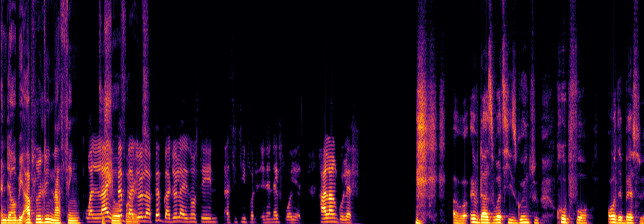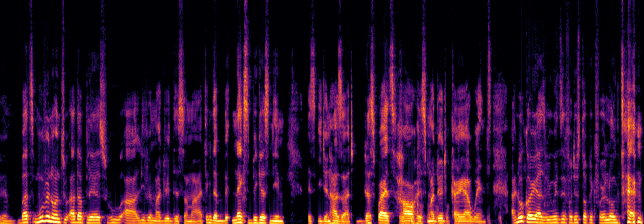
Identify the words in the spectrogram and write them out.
And there will be absolutely nothing to Wallahi, show Pep for Guardiola, it. Pep Guardiola is not staying at City for in the next four years. Haaland go left. Uh, if that's what he's going to hope for, all the best to him. But moving on to other players who are leaving Madrid this summer, I think the bi- next biggest name is Eden Hazard, despite how his Madrid career went. I know Corey has been waiting for this topic for a long time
